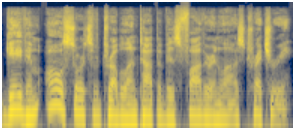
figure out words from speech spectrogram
gave him all sorts of trouble on top of his father in law's treachery.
